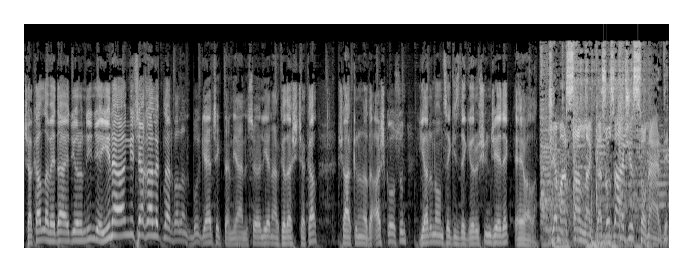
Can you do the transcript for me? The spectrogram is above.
Çakalla veda ediyorum deyince yine hangi çakallıklar falan. Bu gerçekten yani söyleyen arkadaş Çakal. Şarkının adı Aşk Olsun. Yarın 18'de görüşünceye dek eyvallah. Cem Arslan'la gazoz ağacı sona erdi.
